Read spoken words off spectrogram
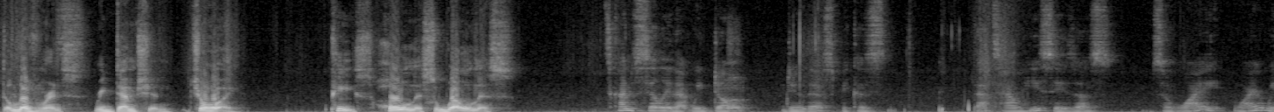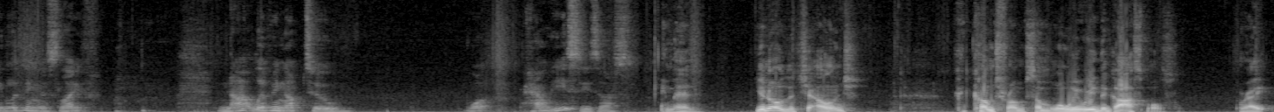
deliverance, redemption, joy, peace, wholeness, wellness. It's kind of silly that we don't do this because that's how he sees us. So why why are we living this life not living up to what how he sees us? Amen. You know the challenge comes from some when we read the gospels, right?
